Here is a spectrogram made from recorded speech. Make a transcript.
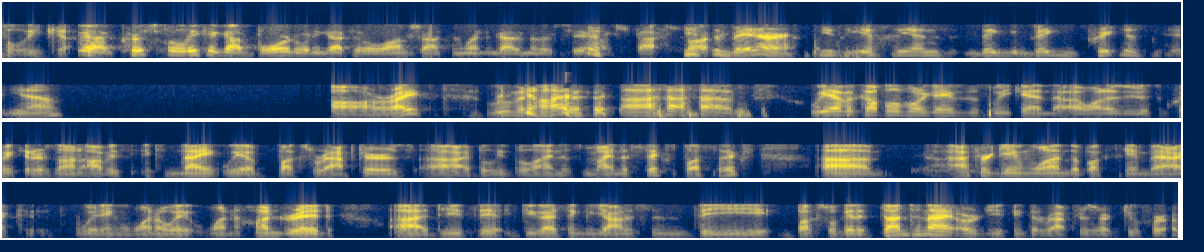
Fallica? Yeah, Chris Fallica got bored when he got to the long shots and went and got another sandwich. He's the bear. He's ESPN's big big Preakness, you know. All right, moving on. uh, we have a couple of more games this weekend. I wanted to do some quick hitters on. Obviously, tonight we have Bucks Raptors. Uh, I believe the line is minus six, plus six. Um, after game one, the Bucks came back, winning 108-100. Uh, do you th- do you guys think Giannis and the Bucks will get it done tonight, or do you think the Raptors are due for a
